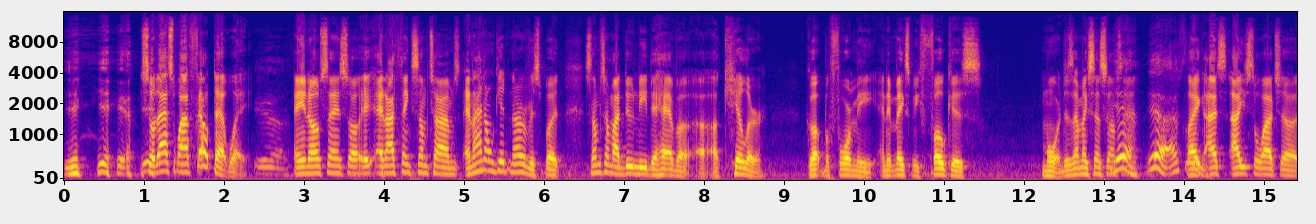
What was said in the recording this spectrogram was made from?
Yeah. So that's why I felt that way." Yeah. And you know what I'm saying? So, and I think sometimes, and I don't get nervous, but sometimes I do need to have a, a, a killer go up before me, and it makes me focus more. Does that make sense? What I'm Yeah. saying? Yeah. Absolutely. Like I, I used to watch. Uh,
